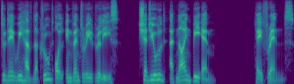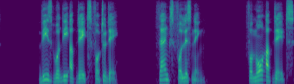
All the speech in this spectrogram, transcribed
Today we have the crude oil inventory release, scheduled at 9 pm. Hey friends. These were the updates for today. Thanks for listening. For more updates,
